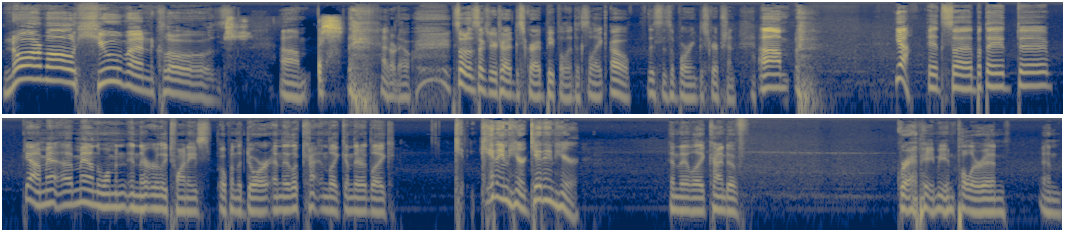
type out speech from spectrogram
Normal human clothes. Um i don't know. It's one of those things where you're trying to describe people and it's like oh this is a boring description. Um yeah it's uh but they uh yeah a man, a man and the woman in their early 20s open the door and they look kind of like and they're like get in here get in here. And they like kind of grab Amy and pull her in and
